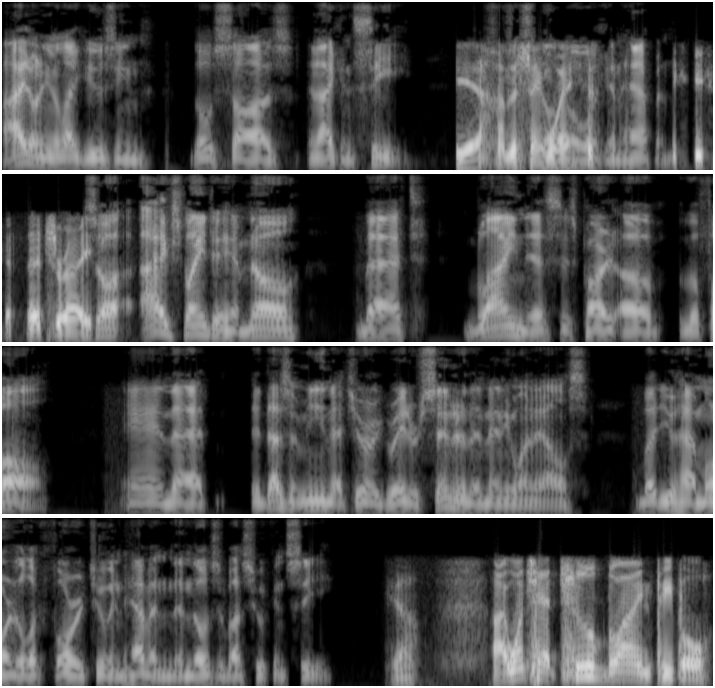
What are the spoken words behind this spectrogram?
I don't even like using those saws, and I can see. Yeah, I'm the same way. what can happen? yeah, that's right. So I explained to him, no, that blindness is part of the fall, and that it doesn't mean that you're a greater sinner than anyone else, but you have more to look forward to in heaven than those of us who can see. Yeah. I once had two blind people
